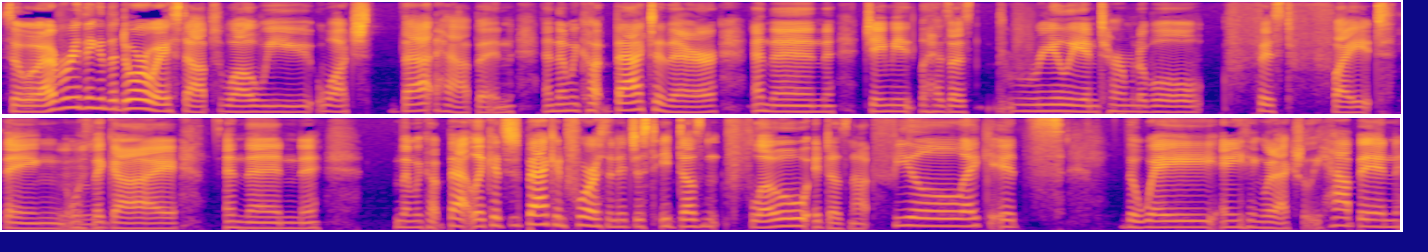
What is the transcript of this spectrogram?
so everything at the doorway stops while we watch that happen, and then we cut back to there, and then Jamie has a really interminable fist fight thing with mm-hmm. the guy, and then. then we cut back like it's just back and forth and it just it doesn't flow it does not feel like it's the way anything would actually happen.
